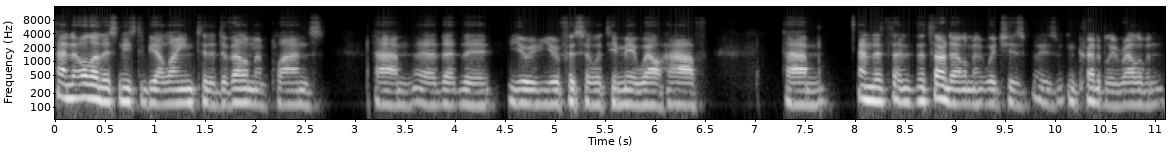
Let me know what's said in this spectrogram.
and all of this needs to be aligned to the development plans um, uh, that the your your facility may well have. Um, and the, th the third element, which is is incredibly relevant,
